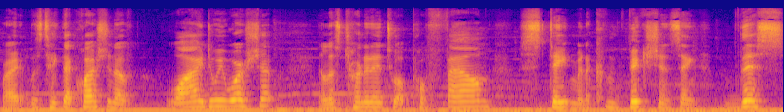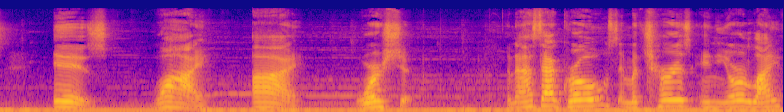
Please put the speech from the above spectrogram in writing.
Right? Let's take that question of why do we worship and let's turn it into a profound statement, a conviction saying, This is why I worship. And as that grows and matures in your life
